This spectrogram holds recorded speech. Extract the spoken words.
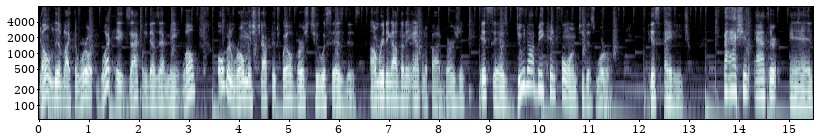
Don't live like the world. What exactly does that mean? Well, over in Romans chapter 12, verse 2, it says this. I'm reading out the Amplified Version. It says, Do not be conformed to this world, this age, fashioned after and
